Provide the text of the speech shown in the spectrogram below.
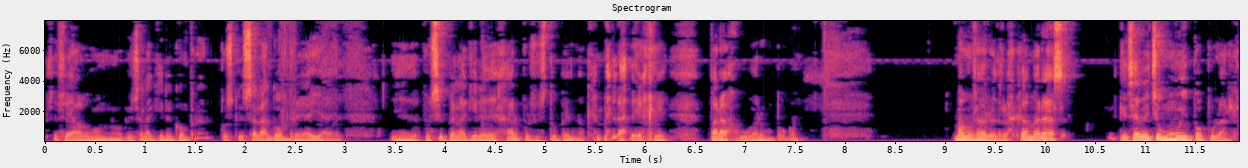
Si hay alguno que se la quiere comprar, pues que se la compre ahí a él. Y después siempre la quiere dejar, pues estupendo, que me la deje para jugar un poco. Vamos a ver otras cámaras que se han hecho muy populares.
